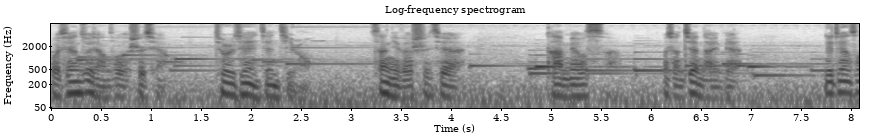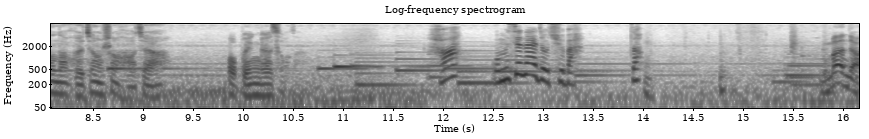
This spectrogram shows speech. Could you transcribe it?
我现在最想做的事情，就是见一见吉荣。在你的世界，他还没有死，我想见他一面。那天送他回将上好家，我不应该走的。好啊，我们现在就去吧，走。你慢点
